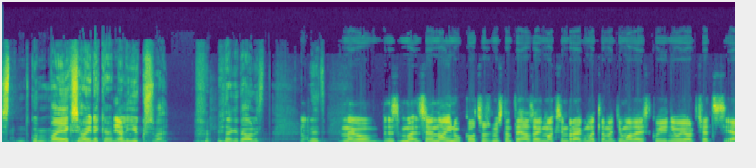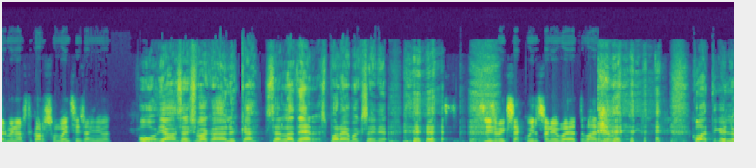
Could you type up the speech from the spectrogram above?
sest kui ma ei eksi, Heineken on neli-üks või? midagi taolist, nüüd nagu see on ainuke otsus, mis nad teha said, ma hakkasin praegu mõtlema, et jumala eest, kui New York Jets järgmine aasta Carson Wentzi sainivad. oo oh, jaa, see oleks väga hea lüke, seal lähed järjest paremaks, on ju. siis võiks Zack Wilsoni juba jätta vahet ei ole. kohati küll,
